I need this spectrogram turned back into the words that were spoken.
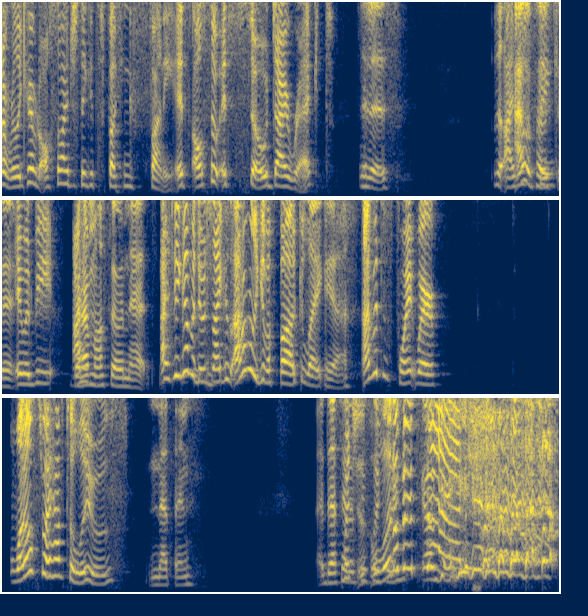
don't really care. But also, I just think it's fucking funny. It's also it's so direct It is. that I just would post it. It would be. But I, I'm also in that. I think I'm gonna do it tonight because I don't really give a fuck. Like, Yeah. I'm at this point where what else do I have to lose? Nothing. That's Which is a little bit sad. Okay.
